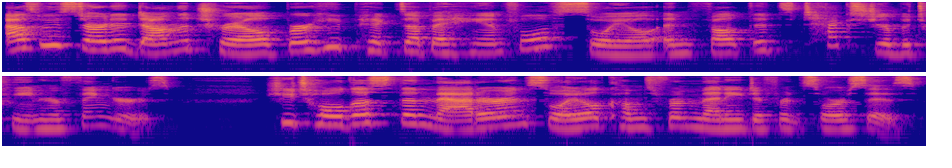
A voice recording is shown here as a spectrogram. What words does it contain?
As we started down the trail, Berhe picked up a handful of soil and felt its texture between her fingers. She told us the matter in soil comes from many different sources.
